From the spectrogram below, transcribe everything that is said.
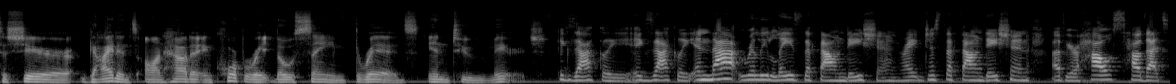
to share guidance on how to incorporate those same threads into marriage. Exactly, exactly. And that really lays the foundation, right? Just the foundation of your house, how that's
